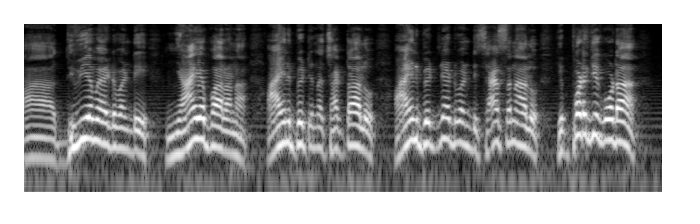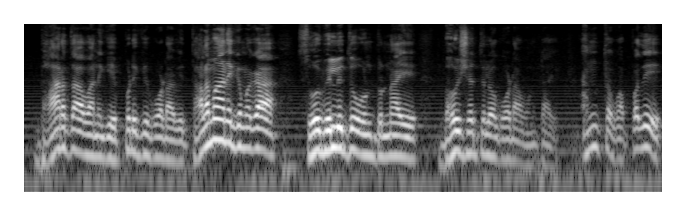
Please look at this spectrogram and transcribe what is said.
ఆ దివ్యమైనటువంటి న్యాయపాలన ఆయన పెట్టిన చట్టాలు ఆయన పెట్టినటువంటి శాసనాలు ఇప్పటికీ కూడా భారతావానికి ఎప్పటికీ కూడా అవి తలమానికముగా శోభిల్లుతూ ఉంటున్నాయి భవిష్యత్తులో కూడా ఉంటాయి. అంత గొప్పది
